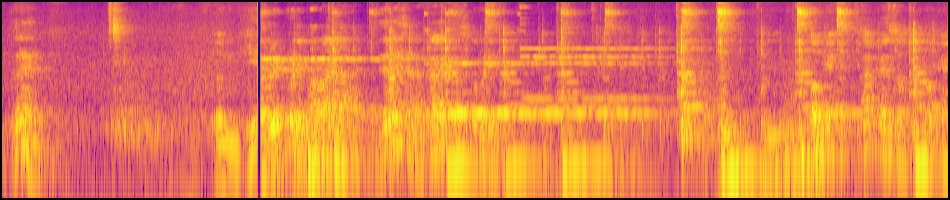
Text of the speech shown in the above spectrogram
ಅಂದ್ರೆ ಬಿಟ್ಬಿಡಿ ಪರವಾಗಿಲ್ಲ ದಿನೇಶನ ತಲೆ ಕೆಡಿಸ್ಕೊಬೇಡಿ ಓಕೆ ಓಕೆ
